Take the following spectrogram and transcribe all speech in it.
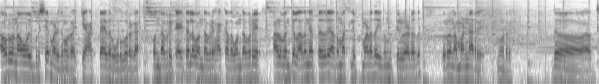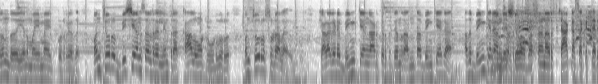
ಅವರು ನಾವು ಇಬ್ಬರು ಶೇರ್ ಮಾಡಿದ್ವಿ. ನೋಡ್ರಿ ಅಕ್ಕಿ ಹಾಕ್ತಾ ಇದ್ದಾರೆ ಹುಡುಗರಾಗ. ಒಂದು ಅಬ್ರಿ ಕಾಯ್ತಲ್ಲ ಒಂದು ಅಬ್ರಿ ಹಾಕೋದು. ಒಂದು ಅಬ್ರಿ ಆಳು ಬಂತಿಲ್ಲ. ಅದನ್ನ ಎತ್ತದ್ರಿ ಅದು ಮತ್ತೆ ಲಿಫ್ಟ್ ಮಾಡೋದು ಇದನ್ನು ತಿರುಗಾಡೋದು. ಇವರು ನಮ್ಮ ಅಣ್ಣಾರ್ರಿ. ನೋಡ್ರಿ ಇದು ತುಂದು ಏನು ಮಹಿಮೆ ಐತೆ ಬಿಡ್ರಿ ಅದು. ಒಂಚೂರು ಬಿಸಿ ಅನ್ಸಲ್ರಿ ಅಲ್ಲಿ ನಿಂತ್ರ. ಕಾಲು ನೋಡ್ರಿ ಹುಡುಗರು. ಒಂಚೂರು ಸುಡಲ್ಲ. ಕೆಳಗಡೆ ಬೆಂಕಿ ಹೆಂಗೆ ಆಡ್ತಿರ್ತೈತಿ ಅಂದ್ರೆ ಅಂಥ ಬೆಂಕಿಯಾಗ ಅದು ಬೆಂಕಿನ ಶಿವ ಬಸವಣ್ಣವ್ರು ಚಾ ಕಸಾಕತ್ಯಾರ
